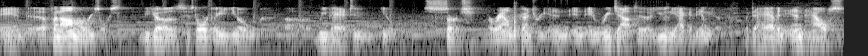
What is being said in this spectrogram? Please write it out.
and a phenomenal resource because historically, you know, uh, we've had to, you know, search around the country and, and, and reach out to usually academia, but to have an in-house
